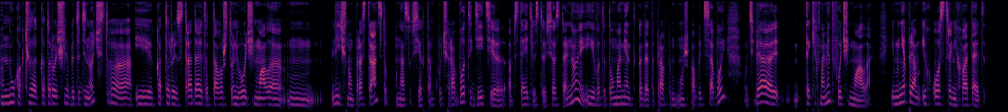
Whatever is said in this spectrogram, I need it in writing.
Ну, как человек, который очень любит одиночество и который страдает от того, что у него очень мало личного пространства, у нас у всех там куча работы, дети, обстоятельства и все остальное, и вот этого момента, когда ты правда можешь побыть собой, у тебя таких моментов очень мало. И мне прям их остро не хватает.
